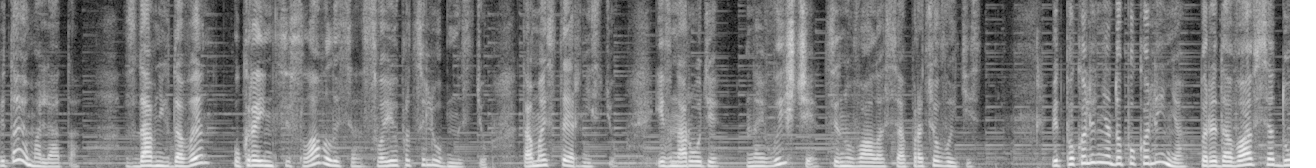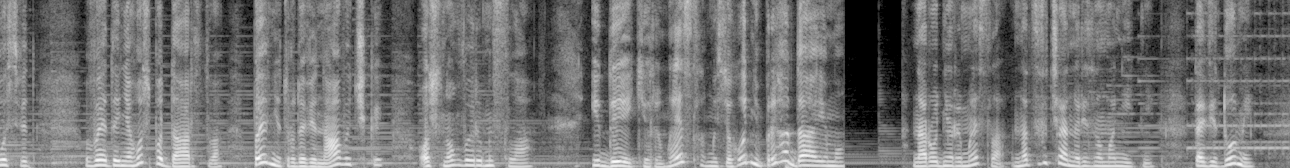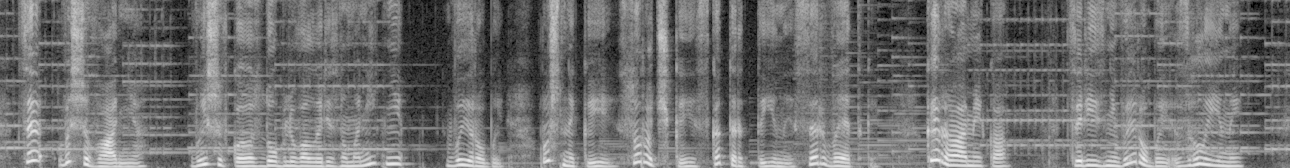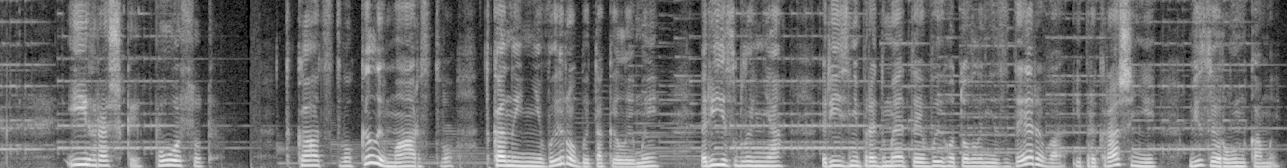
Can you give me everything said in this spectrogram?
Вітаю малята! З давніх давен українці славилися своєю працелюбністю та майстерністю, і в народі найвище цінувалася працьовитість. Від покоління до покоління передавався досвід ведення господарства, певні трудові навички, основи ремесла. І деякі ремесла ми сьогодні пригадаємо. Народні ремесла надзвичайно різноманітні та відомі це вишивання. Вишивкою оздоблювали різноманітні вироби, рушники, сорочки, скатертини, серветки, кераміка. Це різні вироби з глини, іграшки, посуд, ткацтво, килимарство, тканинні вироби та килими, різьблення, різні предмети, виготовлені з дерева і прикрашені візерунками.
